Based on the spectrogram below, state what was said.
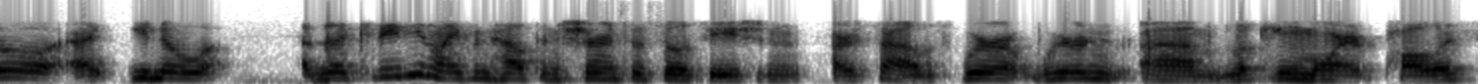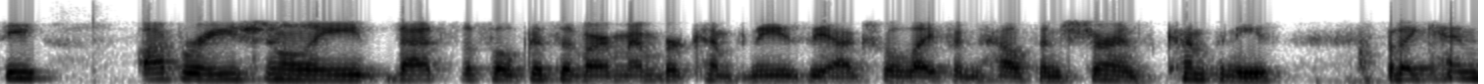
So, uh, you know, the Canadian Life and Health Insurance Association ourselves, we're we're um, looking more at policy. Operationally, that's the focus of our member companies, the actual life and health insurance companies. But I can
